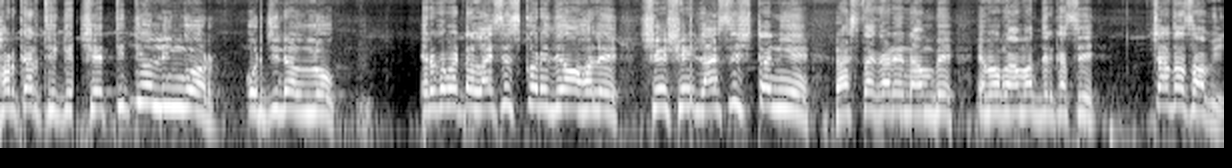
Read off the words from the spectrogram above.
সরকার থেকে, সে তৃতীয় লিঙ্গর অরিজিনাল লোক। এরকম একটা লাইসেন্স করে দেওয়া হলে সে সেই লাইসেন্সটা নিয়ে রাস্তাঘাটে নামবে এবং আমাদের কাছে চাঁদা চাবে।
